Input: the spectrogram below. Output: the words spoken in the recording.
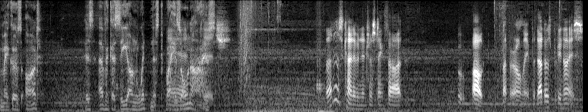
maker's art. His efficacy unwitnessed by his own eyes. That is kind of an interesting thought. Ooh, oh, leper only, but that was pretty nice.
